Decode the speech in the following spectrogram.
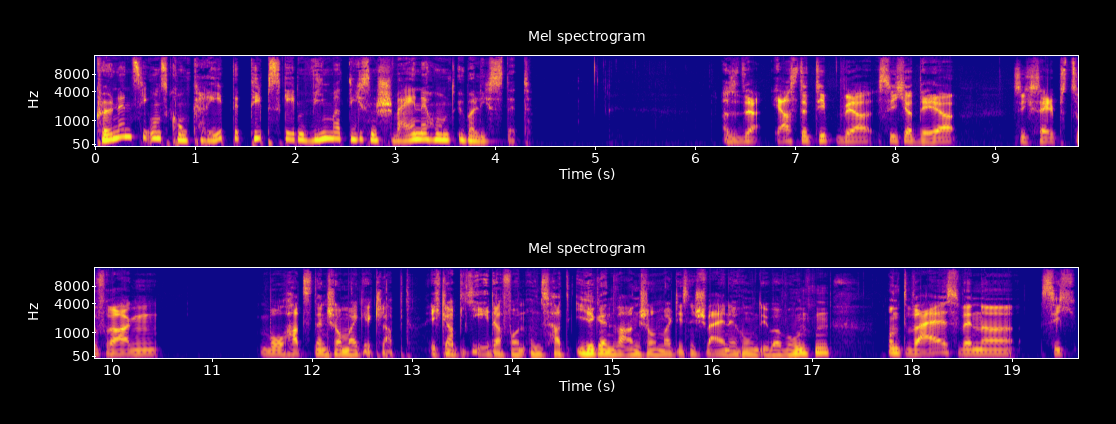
Können Sie uns konkrete Tipps geben, wie man diesen Schweinehund überlistet? Also der erste Tipp wäre sicher der, sich selbst zu fragen, wo hat es denn schon mal geklappt? Ich glaube, jeder von uns hat irgendwann schon mal diesen Schweinehund überwunden und weiß, wenn er sich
